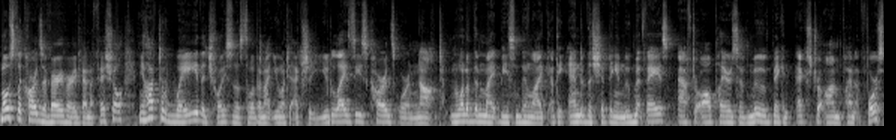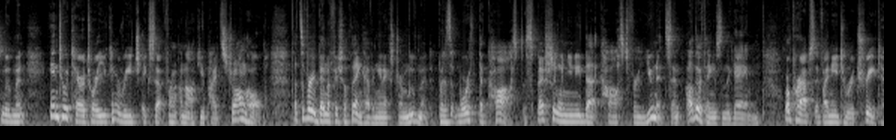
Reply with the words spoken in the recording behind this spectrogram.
Most of the cards are very, very beneficial, and you'll have to weigh the choices as to whether or not you want to actually utilize these cards or not. And one of them might be something like at the end of the shipping and movement phase, after all players have moved, make an extra on-planet force movement into a territory you can reach except for an unoccupied stronghold. That's a very beneficial thing, having an extra movement, but is it worth the cost, especially when you need that cost for units and other things in the game. Or perhaps if I need to retreat.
